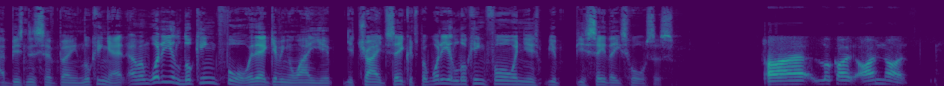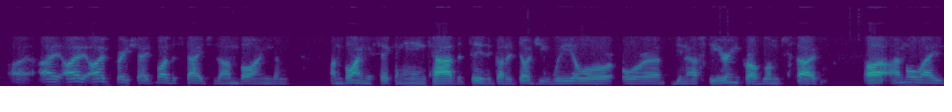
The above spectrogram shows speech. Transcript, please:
a business have been looking at. I mean, what are you looking for without giving away your, your trade secrets? But what are you looking for when you you, you see these horses? Uh, look, I, I'm not. I, I, I appreciate by the stage that I'm buying them. I'm buying a second-hand car that's either got a dodgy wheel or, or a, you know, a steering problem. So I, I'm always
